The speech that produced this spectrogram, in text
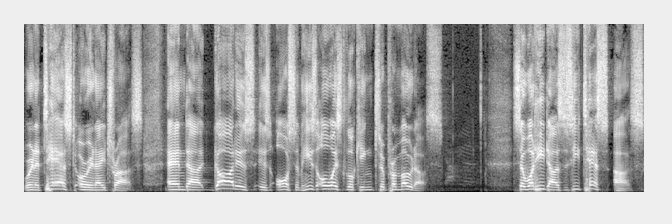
We're in a test or in a trust. And uh, God is, is awesome. He's always looking to promote us. So, what He does is He tests us.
